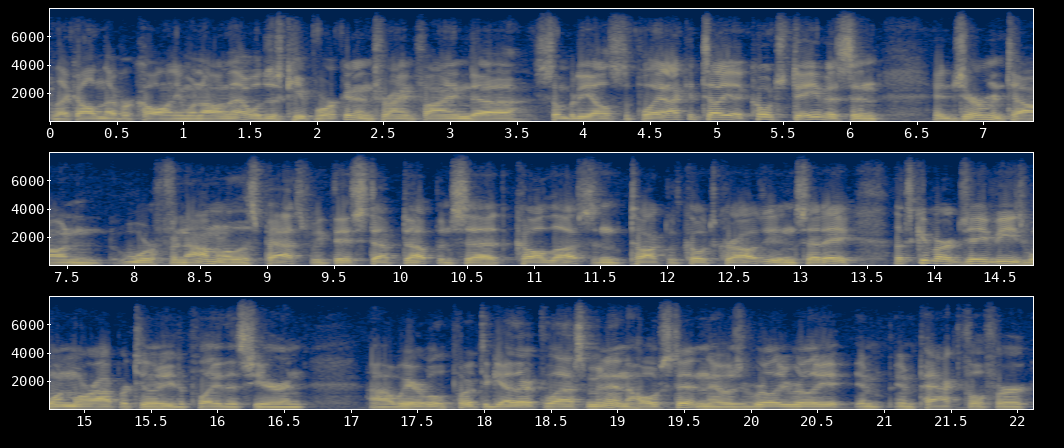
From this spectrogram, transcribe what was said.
like I'll never call anyone on that. We'll just keep working and try and find uh, somebody else to play. And I can tell you, Coach Davis and and Germantown were phenomenal this past week. They stepped up and said, called us and talked with Coach Krause and said, hey, let's give our JVs one more opportunity to play this year. And uh, we were able to put it together at the last minute and host it, and it was really, really Im- impactful for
